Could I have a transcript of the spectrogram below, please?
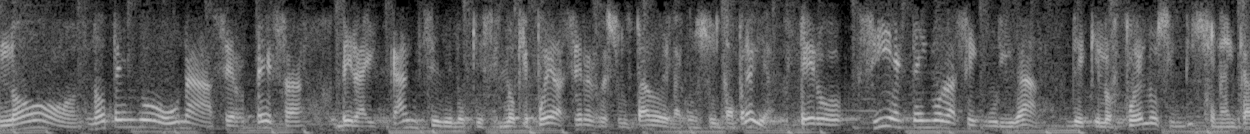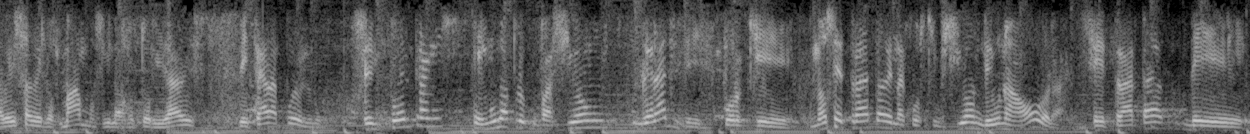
no, no tengo una certeza del alcance de lo que lo que pueda ser el resultado de la consulta previa, pero sí tengo la seguridad de que los pueblos indígenas en cabeza de los mamos y las autoridades de cada pueblo se encuentran en una preocupación grande porque no se trata de la construcción de una obra, se trata de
